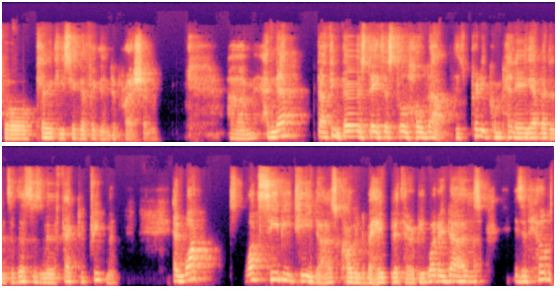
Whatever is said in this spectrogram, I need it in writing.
for clinically significant depression. Um, and that, I think those data still hold up. There's pretty compelling evidence that this is an effective treatment. And what, what CBT does, cognitive behavior therapy, what it does is it helps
